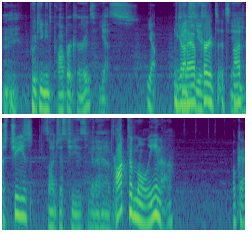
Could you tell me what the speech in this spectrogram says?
Poutine needs proper curds. Yes. Yep. You You, gotta have use- curds. It's not just cheese. It's not just cheese. You gotta have. Talk to Melina. Okay.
